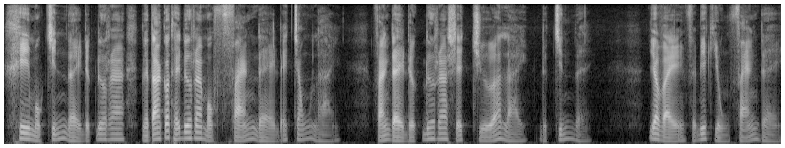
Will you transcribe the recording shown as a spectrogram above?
Khi một chính đề được đưa ra, người ta có thể đưa ra một phản đề để chống lại. Phản đề được đưa ra sẽ chữa lại được chính đề. Do vậy, phải biết dùng phản đề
